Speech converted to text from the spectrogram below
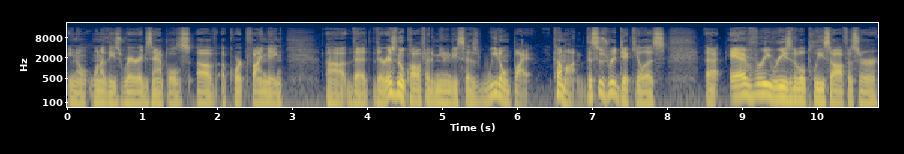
you know one of these rare examples of a court finding uh, that there is no qualified immunity says we don't buy it. Come on, this is ridiculous. Uh, every reasonable police officer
